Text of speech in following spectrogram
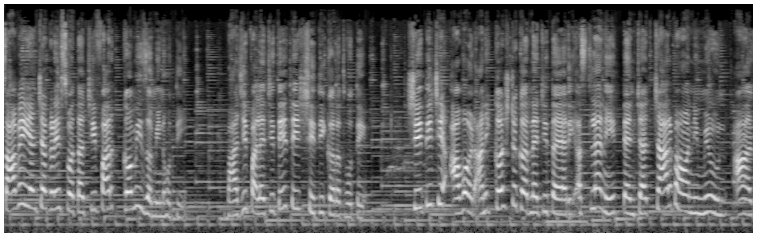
सावे यांच्याकडे स्वतःची फार कमी जमीन होती. भाजीपाल्याची ते ते शेती करत होते. शेतीची आवड आणि कष्ट करण्याची तयारी असल्याने त्यांच्या चार भावांनी मिळून आज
